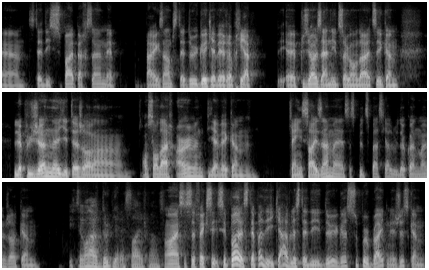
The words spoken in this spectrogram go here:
euh, c'était des super personnes, mais par exemple, c'était deux gars qui avaient repris à, euh, plusieurs années du secondaire, tu sais, comme le plus jeune, il était genre en, en secondaire 1, puis il avait comme 15-16 ans, mais ça se peut-tu, Pascal, ou de quoi de même, genre comme. Il était secondaire 2, puis il avait 16, je pense. Ouais, c'est ça. Fait que c'est pas, c'était pas des caves, c'était des deux gars super bright, mais juste comme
